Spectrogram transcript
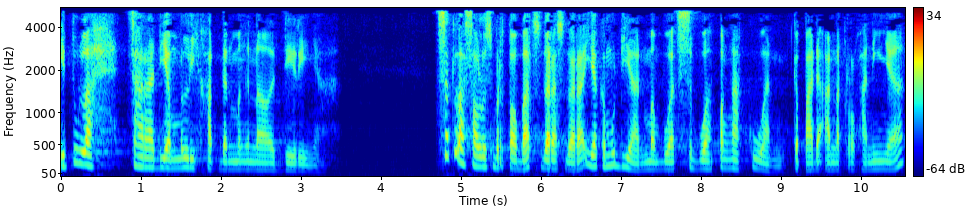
Itulah cara dia melihat dan mengenal dirinya. Setelah Saulus bertobat, saudara-saudara, ia kemudian membuat sebuah pengakuan kepada anak rohaninya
